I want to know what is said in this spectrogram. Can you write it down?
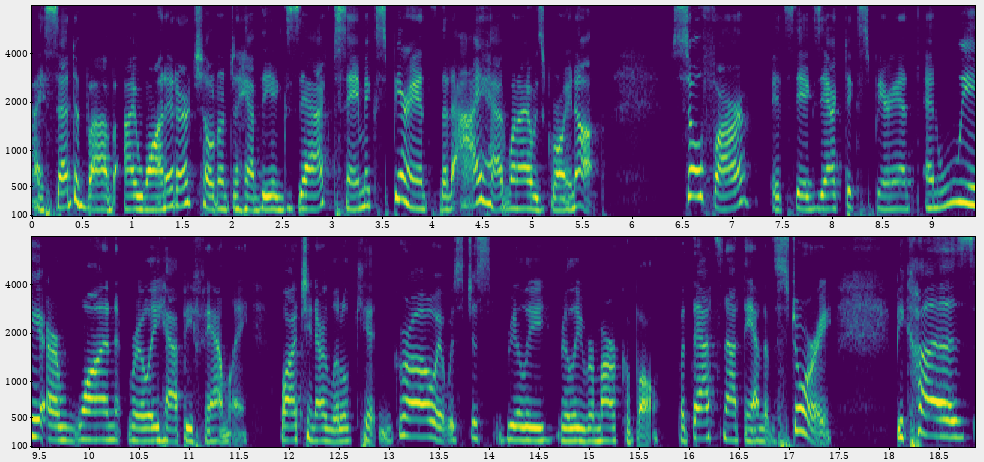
I said to Bob, I wanted our children to have the exact same experience that I had when I was growing up. So far, it's the exact experience, and we are one really happy family. Watching our little kitten grow, it was just really, really remarkable. But that's not the end of the story. Because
